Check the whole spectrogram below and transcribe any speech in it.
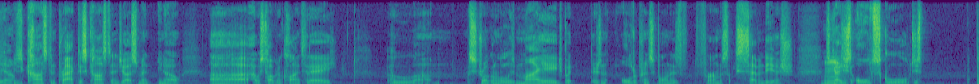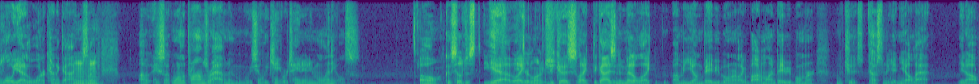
Yeah. it's constant practice constant adjustment you know uh, I was talking to a client today who um, was struggling a little he's my age but there's an older principal in his firm it's like 70ish this Mm. guy's just old school just blow you out of the water kind of guy he's Mm-hmm. like uh, he's like one of the problems we're having is, you know, we can't retain any millennials Oh, because he'll just eat, yeah, their, like eat their lunch. because like the guys in the middle, like I'm a young baby boomer, like a bottom line baby boomer, I'm accustomed to getting yelled at, you know,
